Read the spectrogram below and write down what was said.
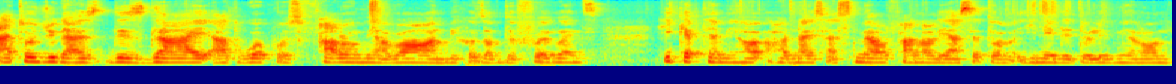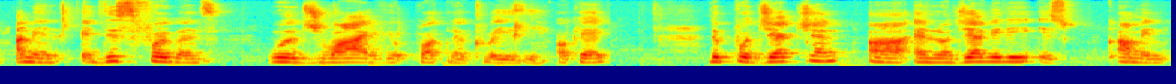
I told you guys this guy at work was following me around because of the fragrance he kept telling me how, how nice I smell finally I said to him he needed to leave me alone. I mean this fragrance will drive your partner crazy okay? The projection uh, and longevity is I mean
